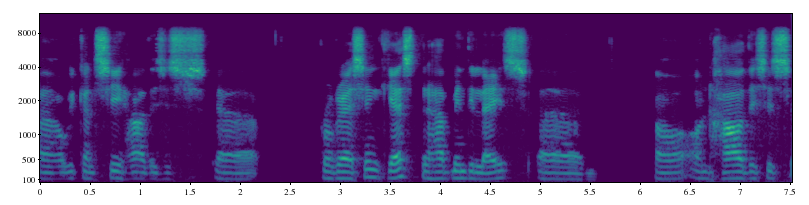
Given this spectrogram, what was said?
Uh, we can see how this is uh, progressing. Yes there have been delays uh, on how this is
